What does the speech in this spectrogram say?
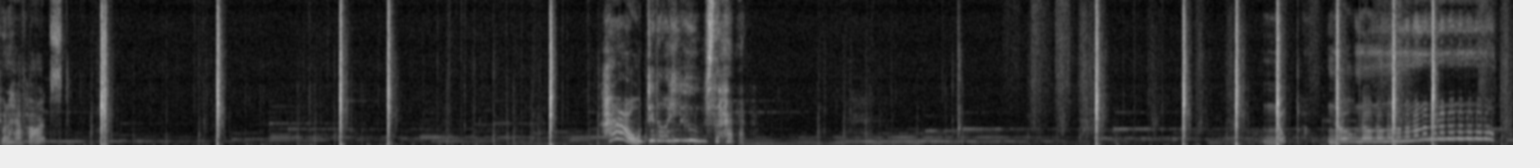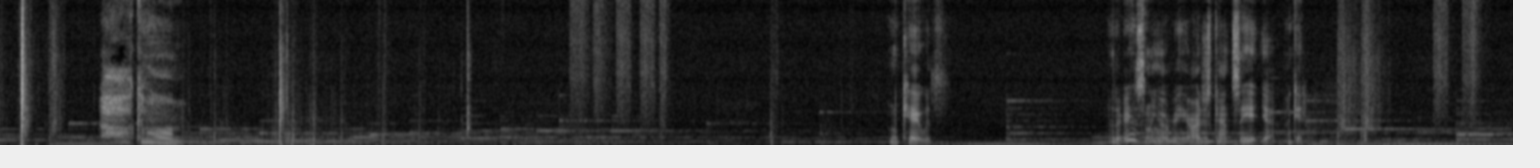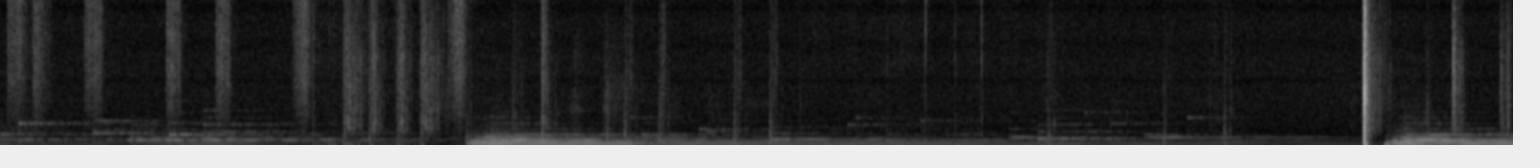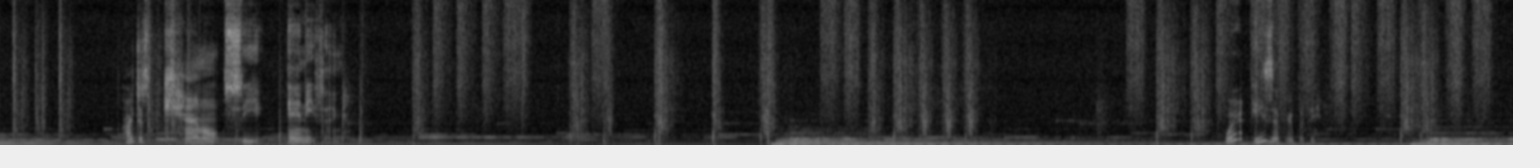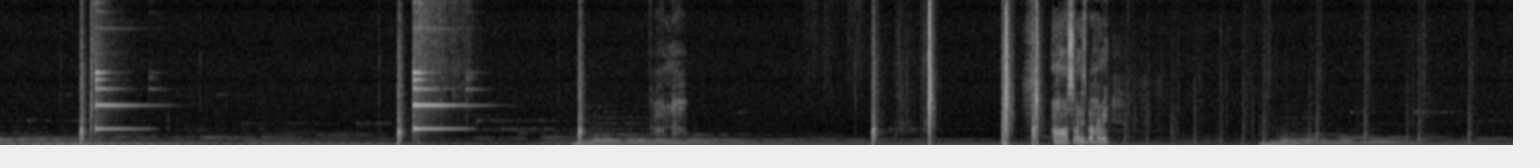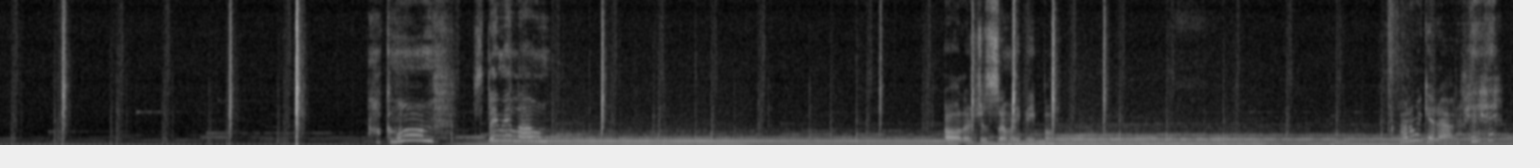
Two and a half hearts. How did I lose that? There is something over here. I just can't see it yet. Okay. I just cannot see anything. Is everybody? Oh no. Oh, somebody's behind me. Get out of here?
